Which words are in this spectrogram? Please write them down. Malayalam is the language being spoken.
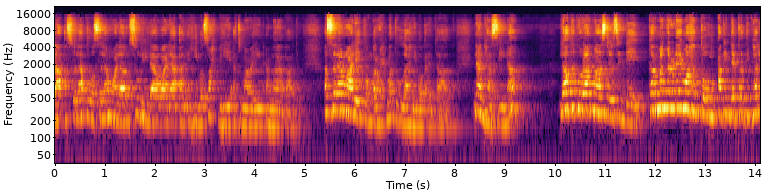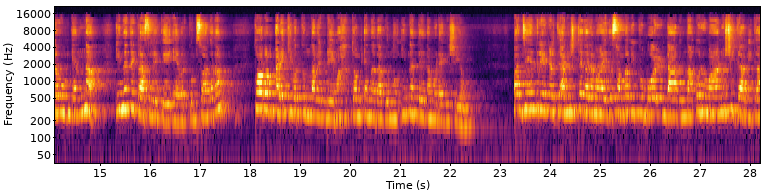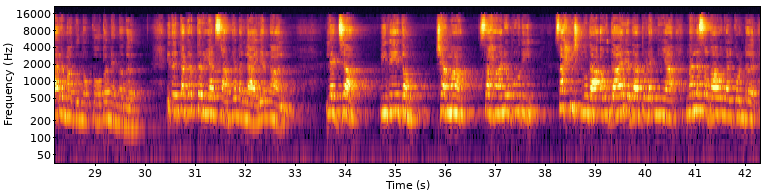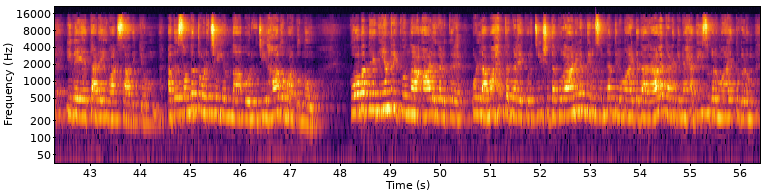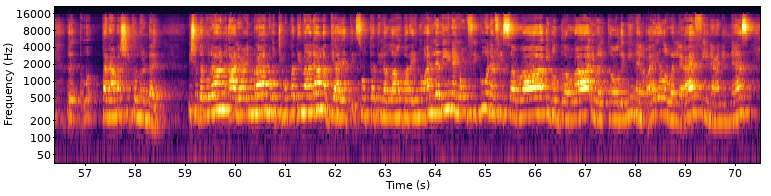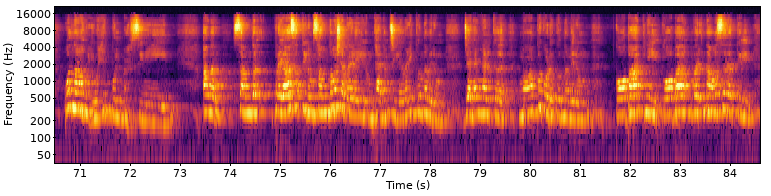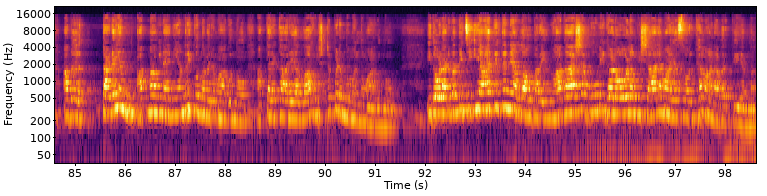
അസ്സലാത്തു. അസ്സലാമു അലൈക്കും വറഹ്മത്തുള്ളാഹി. ഞാൻ ഹസീന മാസ്റ്റേഴ്സിന്റെ കർമ്മങ്ങളുടെ മഹത്വവും അതിന്റെ പ്രതിഫലവും എന്ന ഇന്നത്തെ ക്ലാസ്സിലേക്ക് ഏവർക്കും സ്വാഗതം കോപം അടക്കി വെക്കുന്നവന്റെ മഹത്വം എന്നതാകുന്നു ഇന്നത്തെ നമ്മുടെ വിഷയം പഞ്ചേന്ദ്രിയങ്ങൾക്ക് അനിഷ്ടകരമായത് സംഭവിക്കുമ്പോഴുണ്ടാകുന്ന ഒരു മാനുഷിക വികാരമാകുന്നു കോപം എന്നത് ഇത് തകർത്തെറിയാൻ സാധ്യമല്ല. എന്നാൽ ലജ്ജ വിവേകം ക്ഷമ സഹാനുഭൂതി സഹിഷ്ണുത ഔദാര്യത തുടങ്ങിയ നല്ല സ്വഭാവങ്ങൾ കൊണ്ട് ഇവയെ തടയുവാൻ സാധിക്കും. അത് സ്വന്തത്തോട് ചെയ്യുന്ന ഒരു ജിഹാദുമാകുന്നു. കോപത്തെ നിയന്ത്രിക്കുന്ന ആളുകൾക്ക് ഉള്ള മഹത്വങ്ങളെ കുറിച്ച് വിശുദ്ധ ഖുറാനിലും തിരുസുന്നത്തിലുമായിട്ട് ധാരാളക്കണക്കിന് ഹദീസുകളും ആയത്തുകളും പരാമർശിക്കുന്നുണ്ട്. വിശുദ്ധ ഖുർആൻ ആല ഇമ്രാൻ നൂറ്റി മുപ്പത്തിനാലാം അധ്യായത്തിൽ സൂക്തത്തിൽ അള്ളാഹു പറയുന്നു യുൻഫിഖൂന വദ്ദറാഇ വൽ വൽ നാസ് വല്ലാഹു യുഹിബ്ബുൽ അവർ സന്ത പ്രയാസത്തിലും സന്തോഷവേളയിലും ധനം ചിലവഴിക്കുന്നവരും ജനങ്ങൾക്ക് മാപ്പ് കൊടുക്കുന്നവരും കോപാഗ്നി കോപ വരുന്ന അവസരത്തിൽ അത് തടയും ആത്മാവിനെ നിയന്ത്രിക്കുന്നവരുമാകുന്നു. അത്തരക്കാരെ അള്ളാഹു ഇഷ്ടപ്പെടുന്നുമെന്നുമാകുന്നു ഇതോടനുബന്ധിച്ച് ഈ ആയത്തിൽ തന്നെ അള്ളാഹു പറയുന്നു ആകാശഭൂമികളോളം വിശാലമായ സ്വർഗമാണ് അവർക്ക് എന്ന്.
